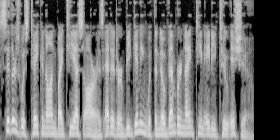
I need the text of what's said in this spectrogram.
Scithers was taken on by TSR as editor beginning with the November 1982 issue.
